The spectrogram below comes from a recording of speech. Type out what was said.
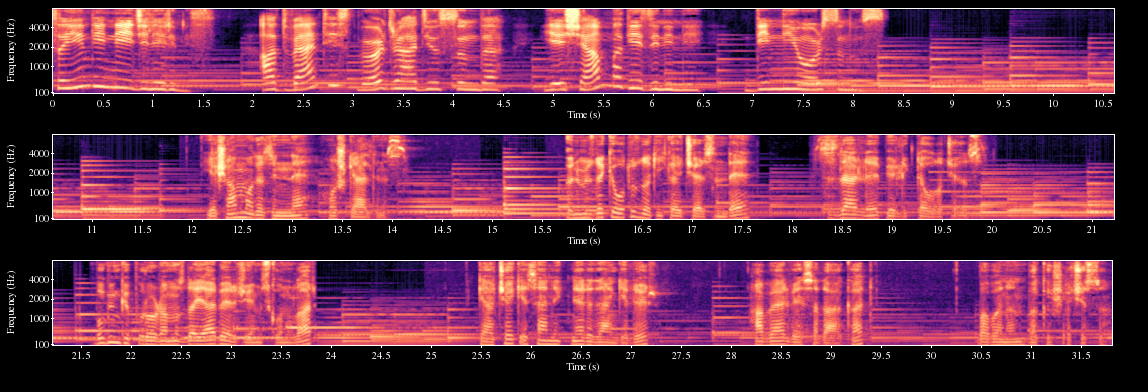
Sayın dinleyicilerimiz, Adventist World Radyosu'nda Yaşam Magazinini dinliyorsunuz. Yaşam Magazinine hoş geldiniz. Önümüzdeki 30 dakika içerisinde sizlerle birlikte olacağız. Bugünkü programımızda yer vereceğimiz konular Gerçek esenlik nereden gelir? Haber ve sadakat Babanın bakış açısı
